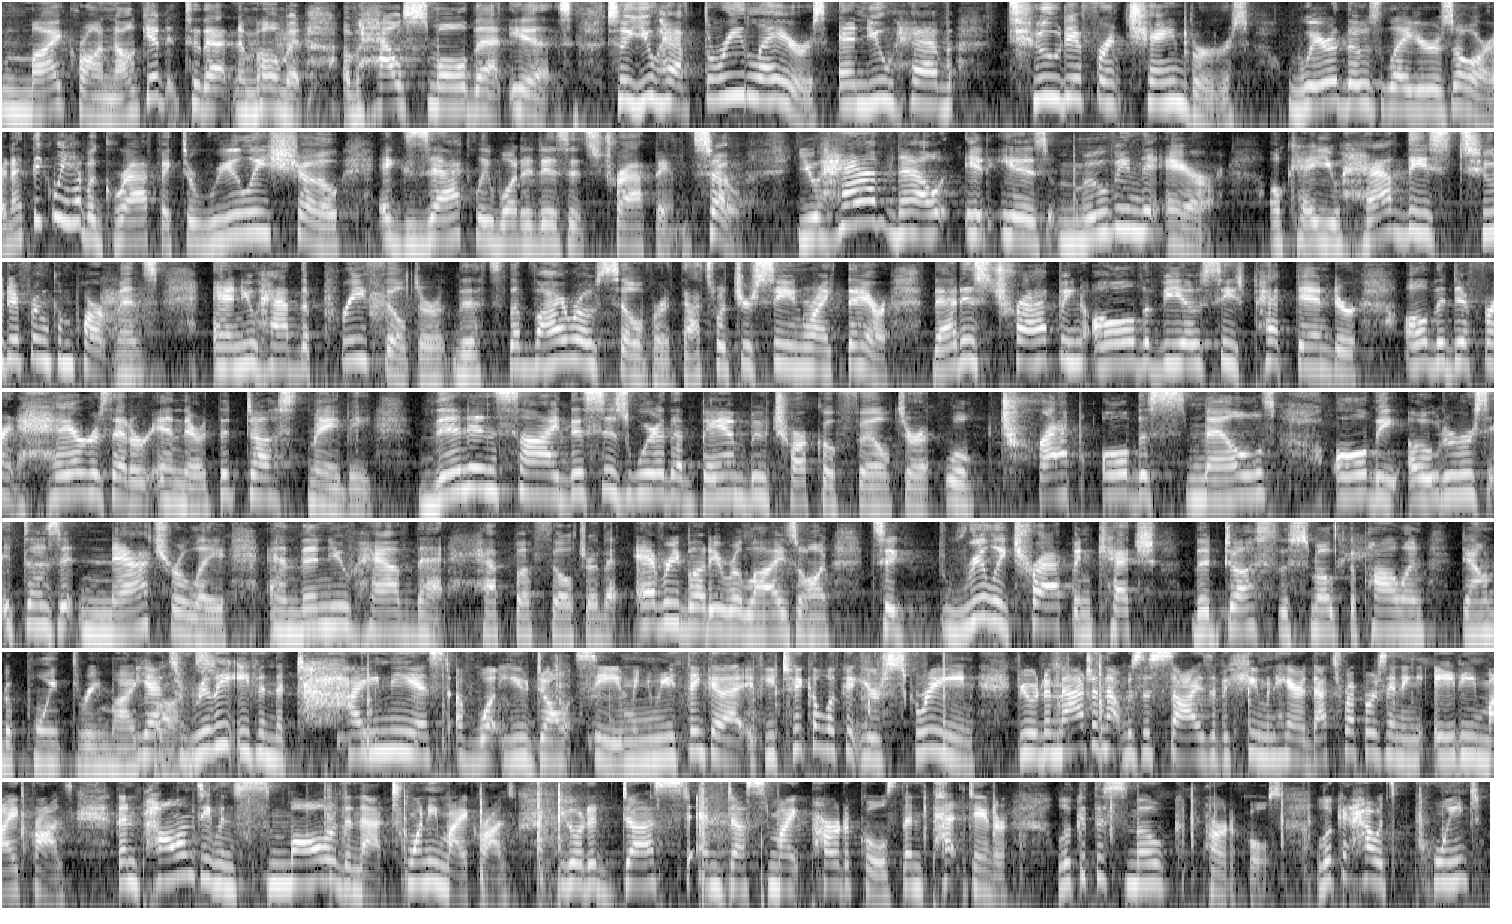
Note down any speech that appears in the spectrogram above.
micron. And I'll get to that in a moment of how small that is. So you have three layers and you have two different chambers where those layers are. And I think we have a graphic to really show exactly what it is it's trapping. So you have now, it is moving the air okay? You have these two different compartments and you have the pre-filter, that's the ViroSilver. That's what you're seeing right there. That is trapping all the VOCs, pet dander, all the different hairs that are in there, the dust maybe. Then inside, this is where the bamboo charcoal filter will trap all the smells, all the odors. It does it naturally. And then you have that HEPA filter that everybody relies on to really trap and catch the dust, the smoke, the pollen down to 0.3 microns. Yeah, it's really even the tiniest of what you don't see. I mean, when you think of that, if you take a look at your screen, if you would imagine that was the size of a human hair, that's representing 80 microns. Then pollen's even smaller than that, 20 microns. You go to dust and dust mite particles, then pet dander. Look at the smoke particles. Look at how it's 0.1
